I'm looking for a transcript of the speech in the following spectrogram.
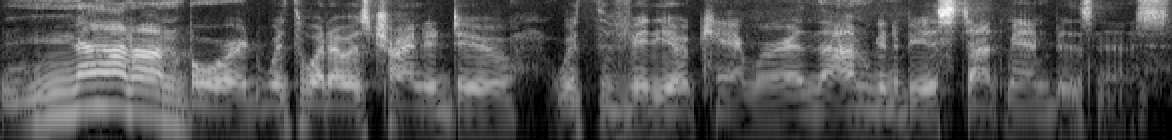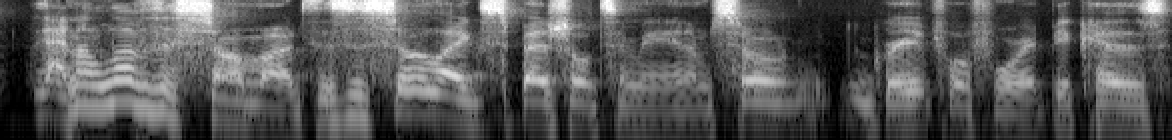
not on board with what I was trying to do with the video camera and the I'm gonna be a stuntman business. And I love this so much. This is so like special to me and I'm so grateful for it because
